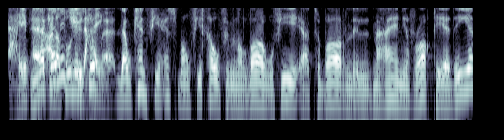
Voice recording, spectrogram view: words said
هيبقى على طول كانتش اللي تبقى هي لو كان في عصمة وفي خوف من الله وفي اعتبار للمعاني الراقية دي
